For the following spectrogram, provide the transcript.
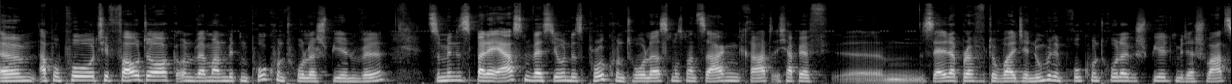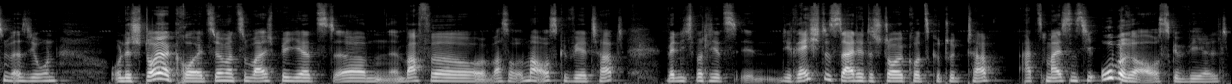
Ähm, apropos TV-Dock und wenn man mit einem Pro-Controller spielen will, zumindest bei der ersten Version des Pro-Controllers muss man sagen, gerade ich habe ja ähm, Zelda Breath of the Wild ja nur mit dem Pro-Controller gespielt, mit der schwarzen Version. Und das Steuerkreuz, wenn man zum Beispiel jetzt ähm, Waffe, was auch immer ausgewählt hat, wenn ich zum Beispiel jetzt die rechte Seite des Steuerkreuzes gedrückt habe, hat es meistens die obere ausgewählt.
